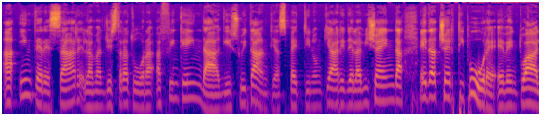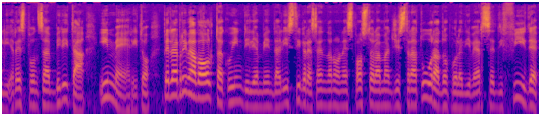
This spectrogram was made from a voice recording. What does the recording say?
a interessare la magistratura affinché indaghi sui tanti aspetti non chiari della vicenda ed accerti pure eventuali responsabilità in merito. Per la prima volta quindi gli ambientalisti presentano un esposto alla magistratura dopo le diverse diffide,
